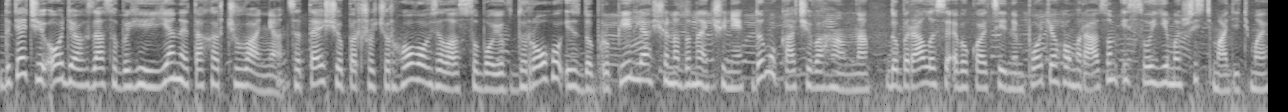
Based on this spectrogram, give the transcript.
Дитячий одяг, засоби гігієни та харчування це те, що першочергово взяла з собою в дорогу із Добропілля, що на Донеччині, до Мукачева Ганна. Добиралася евакуаційним потягом разом із своїми шістьма дітьми.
